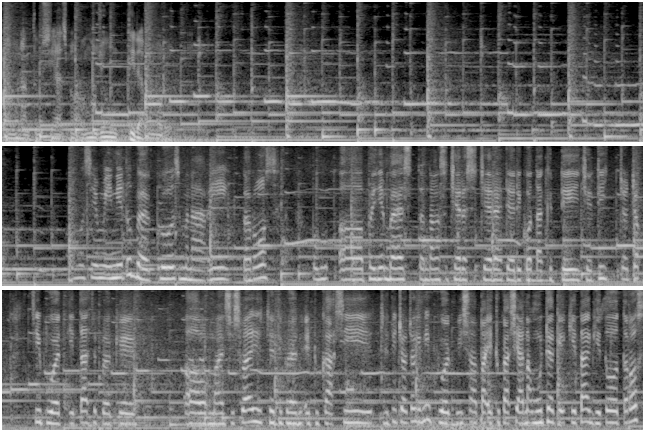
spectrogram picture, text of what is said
namun antusiasme pengunjung tidak menurun. Museum ini tuh bagus, menarik, terus uh, banyak bahas tentang sejarah-sejarah dari kota gede. Jadi cocok sih buat kita sebagai uh, mahasiswa jadi bahan edukasi. Jadi cocok ini buat wisata edukasi anak muda kayak kita gitu. Terus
